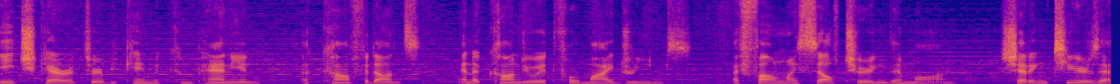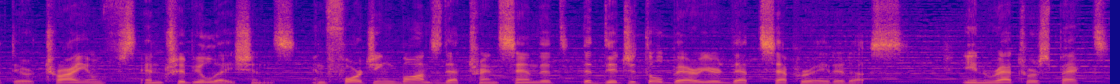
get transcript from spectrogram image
Each character became a companion, a confidant, and a conduit for my dreams. I found myself cheering them on, shedding tears at their triumphs and tribulations, and forging bonds that transcended the digital barrier that separated us. In retrospect,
